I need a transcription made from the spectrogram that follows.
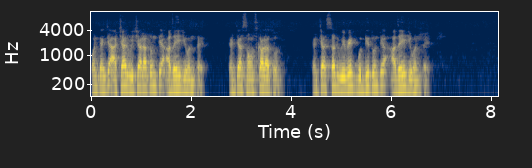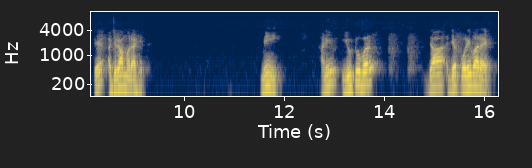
पण त्यांच्या आचार विचारातून ते आजही जिवंत आहेत. त्यांच्या संस्कारातून त्यांच्या सद्विवेक बुद्धीतून ते आजही जिवंत आहेत. ते अजरामर आहेत. मी आणि यूट्यूबर ज्या जे परिवार आहे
